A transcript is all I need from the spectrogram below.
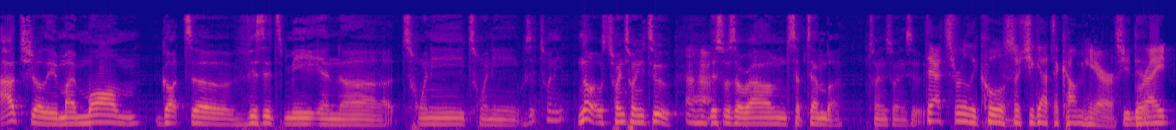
Actually, my mom got to visit me in uh 2020. Was it 20? No, it was 2022. Uh-huh. This was around September 2022. That's really cool. So she got to come here. She did. Right?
